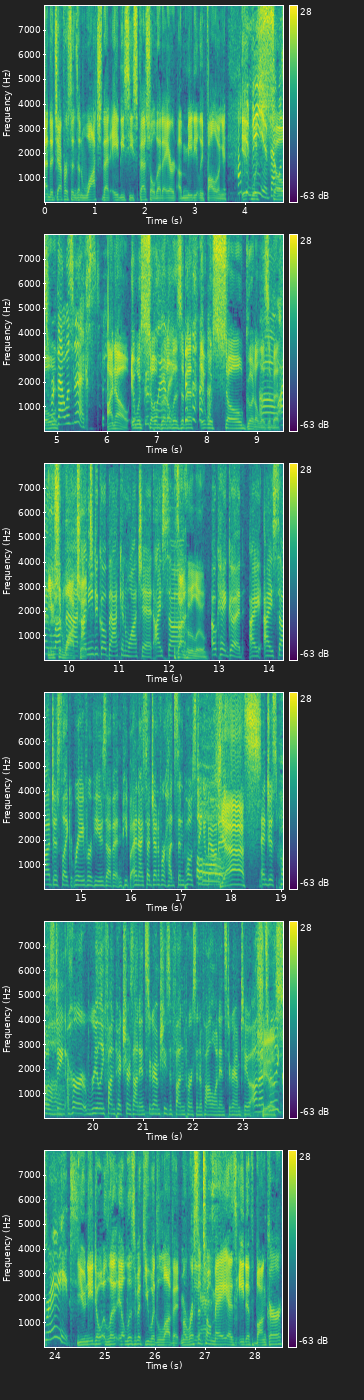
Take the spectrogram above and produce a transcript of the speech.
And the Jeffersons, and watched that ABC special that aired immediately following it. How It convenient. that was so- that was next. I know it was Good so good. Elizabeth. It was so good, oh, Elizabeth. Oh, I you love should that. watch it. I need to go back and watch it. I saw It's on Hulu. Okay, good. I I saw just like rave reviews of it and people and I saw Jennifer Hudson posting about it. Yes. And just posting her really fun pictures on Instagram. She's a fun person to follow on Instagram too. Oh, that's really great. You need to, Elizabeth. You would love it. Marisa Yes. Tomei as Edith Bunker.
